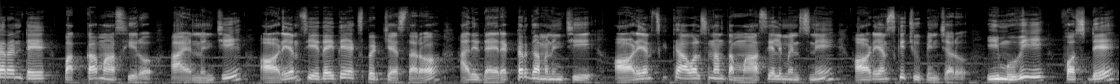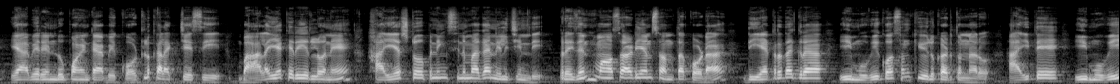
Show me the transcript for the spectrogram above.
గారు అంటే పక్కా మాస్ హీరో. ఆయన నుంచి ఆడియన్స్ ఏదైతే ఎక్స్పెక్ట్ చేస్తారో అది డైరెక్టర్ గమనించి ఆడియన్స్కి కావాల్సినంత మాస్ ఎలిమెంట్స్ని ఆడియన్స్కి చూపించారు. ఈ మూవీ ఫస్ట్ డే యాభై రెండు పాయింట్ యాభై కోట్లు కలెక్ట్ చేసి బాలయ్య కెరీర్లోనే హైయెస్ట్ ఓపెనింగ్ సినిమాగా నిలిచింది. ప్రజెంట్ మాస్ ఆడియన్స్ అంతా కూడా థియేటర్ దగ్గర ఈ మూవీ కోసం క్యూలు కడుతున్నారు. అయితే ఈ మూవీ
